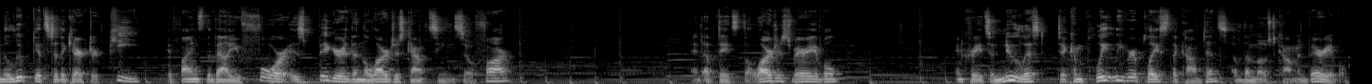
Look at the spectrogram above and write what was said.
When the loop gets to the character p, it finds the value 4 is bigger than the largest count seen so far, and updates the largest variable, and creates a new list to completely replace the contents of the most common variable.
